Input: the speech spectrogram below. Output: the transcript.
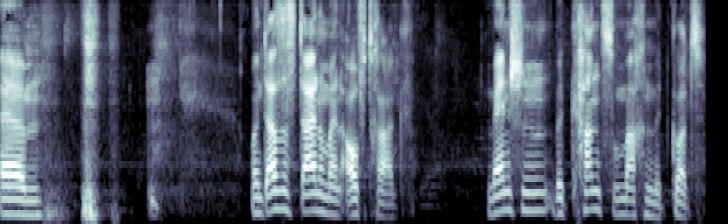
Ähm und das ist dein und mein Auftrag, Menschen bekannt zu machen mit Gott.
